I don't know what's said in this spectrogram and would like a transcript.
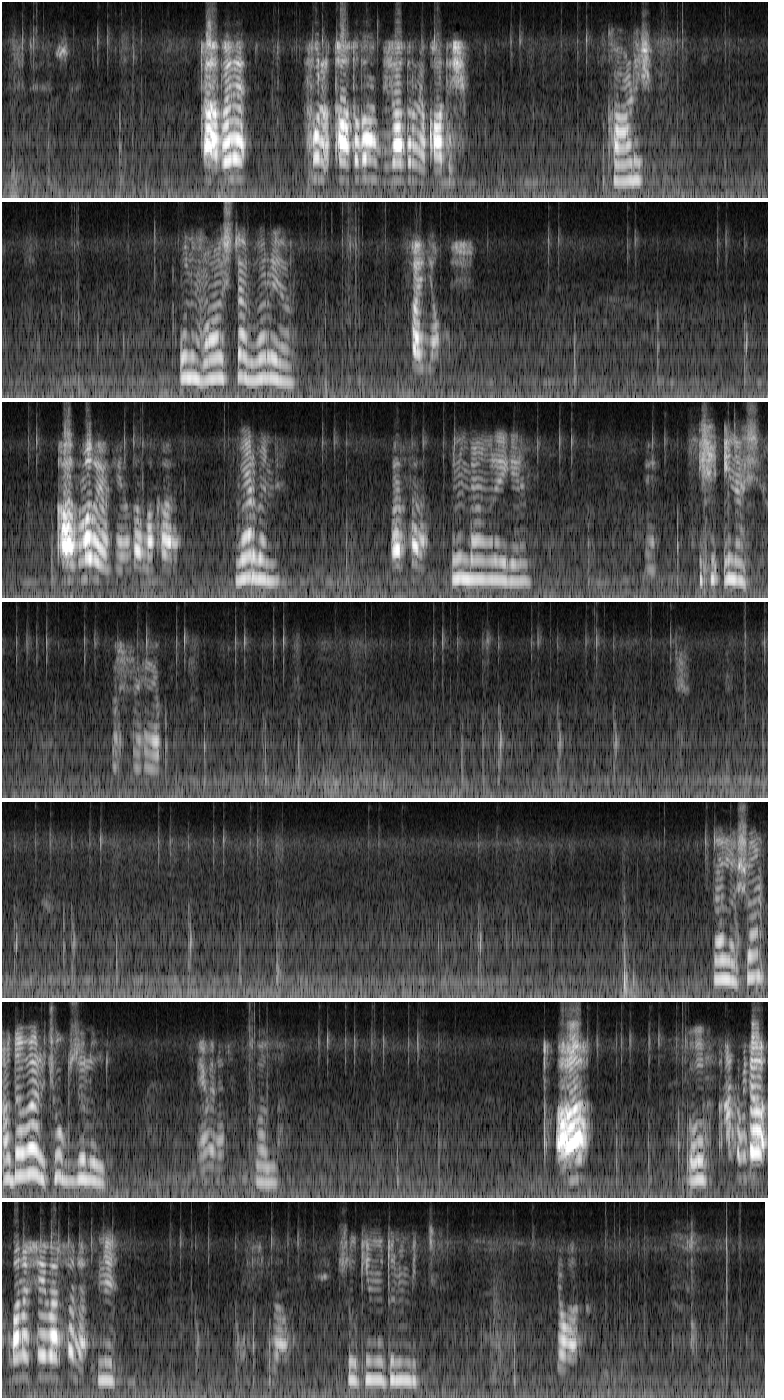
Ha böyle full tahtadan güzel durmuyor kardeşim. Kardeşim. Oğlum ağaçlar var ya. Ay yanlış. Kazma da yok yanında Allah kahretsin. Var bende. Versene. Oğlum ben oraya gelemem. İn aşağı. Dur şuraya yap. Valla şu an ada var ya çok güzel oldu. Yemin. Valla. Aa, Oh kanka bir daha bana şey versene. ne? Sokayım odunum bitti. Yok artık.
